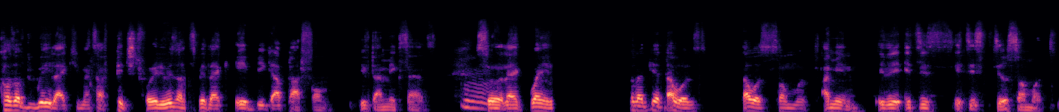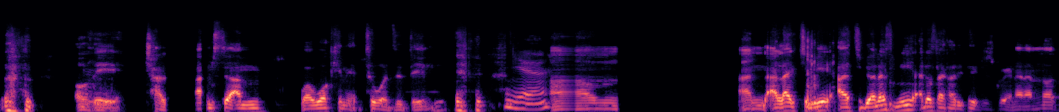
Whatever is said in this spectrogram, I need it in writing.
because of the way like you might have pitched for it, they always anticipate like a bigger platform, if that makes sense. Mm. So like when so like yeah, that was that was somewhat I mean it, it is it is still somewhat of mm. a challenge. I'm still I'm we're working it towards it daily. yeah. Um and I like to me, I, to be honest, me, I just like how the page is growing, and I'm not.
